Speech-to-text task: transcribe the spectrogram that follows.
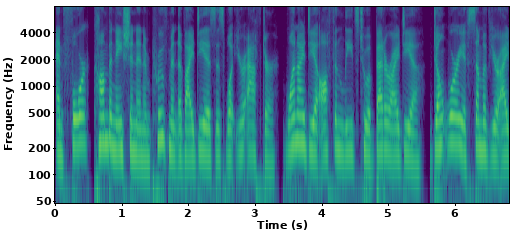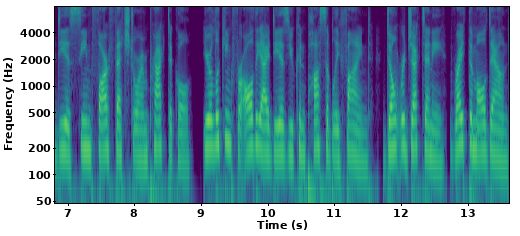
And 4. Combination and improvement of ideas is what you're after. One idea often leads to a better idea. Don't worry if some of your ideas seem far-fetched or impractical. You're looking for all the ideas you can possibly find. Don't reject any, write them all down.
